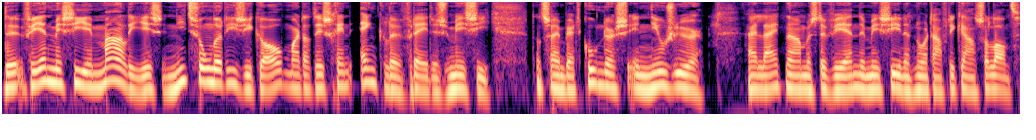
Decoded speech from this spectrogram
De VN-missie in Mali is niet zonder risico, maar dat is geen enkele vredesmissie. Dat zijn Bert Koenders in Nieuwsuur. Hij leidt namens de VN de missie in het Noord-Afrikaanse land.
